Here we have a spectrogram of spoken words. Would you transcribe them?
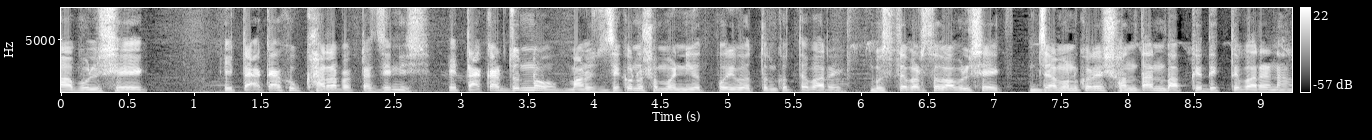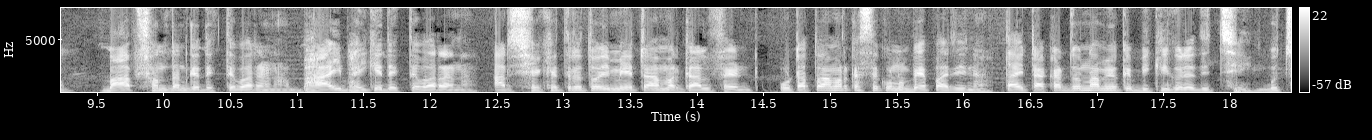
বাবুল শেখ, এই টাকা খুব খারাপ একটা জিনিস। এই টাকার জন্য মানুষ যে কোনো সময় নিয়ত পরিবর্তন করতে পারে। বুঝতে পারছ বাবুল শেখ? যেমন করে সন্তান বাপকে দেখতে পারে না। বাপ সন্তানকে দেখতে পারে না ভাই ভাইকে দেখতে পারে না। আর সেক্ষেত্রে তো এই মেয়েটা আমার গার্লফ্রেন্ড ওটা তো আমার কাছে কোনো ব্যাপারই না। তাই টাকার জন্য আমি ওকে বিক্রি করে দিচ্ছি। বুঝছ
